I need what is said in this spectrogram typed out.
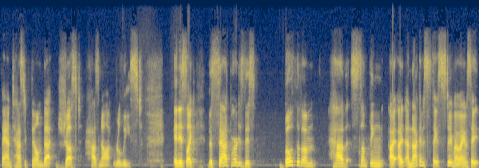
fantastic film that just has not released. And it's like the sad part is this both of them have something I, I i'm not going to say a stigma i'm going to say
